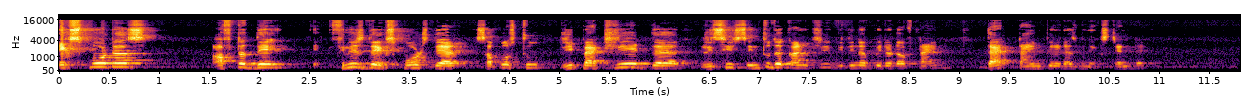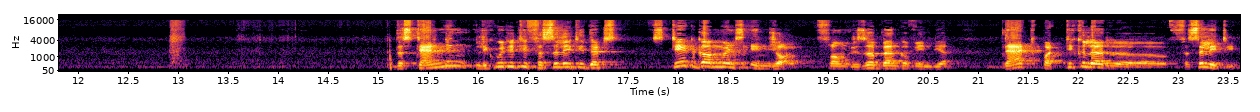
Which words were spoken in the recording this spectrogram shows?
exporters after they finish the exports, they are supposed to repatriate the receipts into the country within a period of time. That time period has been extended. The standing liquidity facility that state governments enjoy from Reserve Bank of India, that particular uh, facility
